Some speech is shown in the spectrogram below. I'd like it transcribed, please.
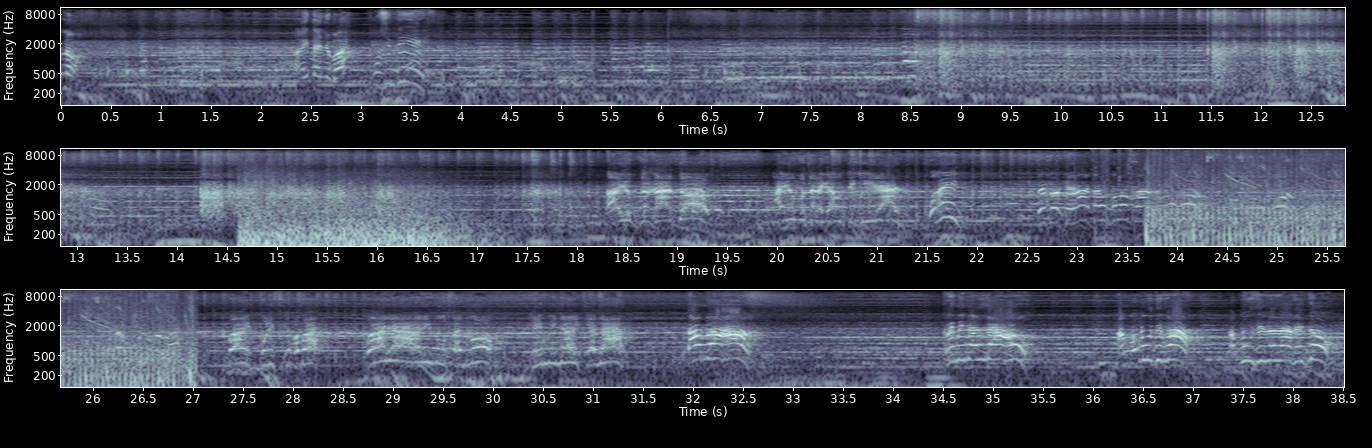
Ano? Nakita niyo ba? Boss, hindi eh. Ayop ka, Cardo! Ayaw mo talaga akong tigilan! Bakit? May pagkakataon ka ba? Pasok mo! Bakit? Pulis ka pa ba? Baka nakakalimutan mo! Kriminal ka na! Tama ka! Kriminal na ako! Ang mabuti pa, tapusin na natin to!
